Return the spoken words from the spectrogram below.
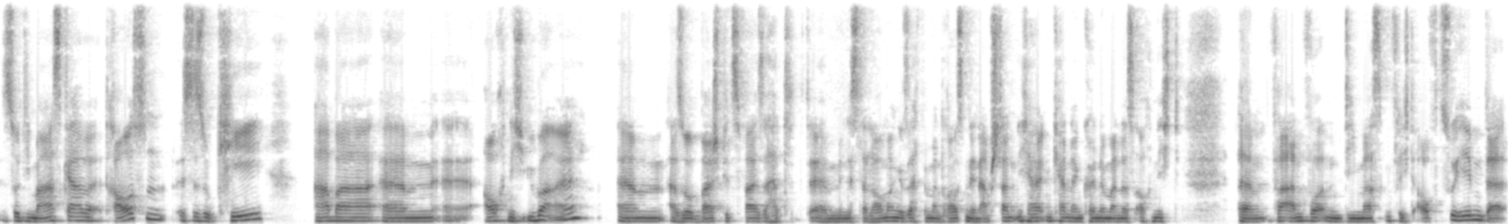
so die Maßgabe, draußen ist es okay, aber ähm, äh, auch nicht überall. Ähm, also beispielsweise hat der Minister Laumann gesagt, wenn man draußen den Abstand nicht halten kann, dann könne man das auch nicht ähm, verantworten, die Maskenpflicht aufzuheben. Da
